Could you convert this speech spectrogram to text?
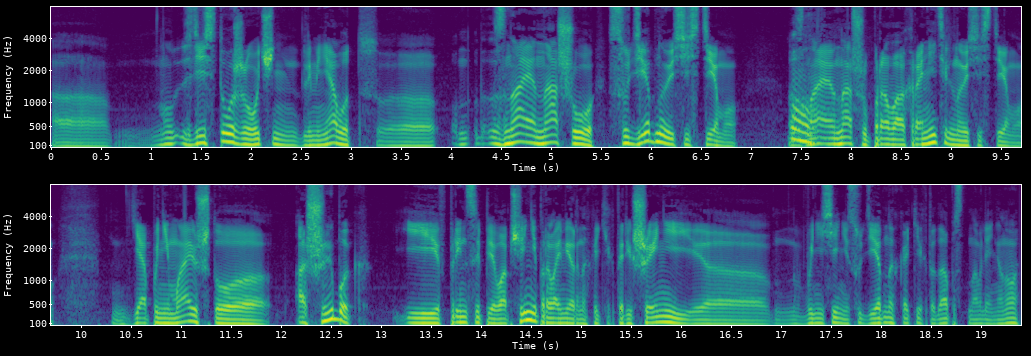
А, ну, здесь тоже очень для меня вот, э, зная нашу судебную систему, Знаю нашу правоохранительную систему, я понимаю, что ошибок и, в принципе, вообще неправомерных каких-то решений, э, вынесений судебных каких-то, да, постановлений, оно,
